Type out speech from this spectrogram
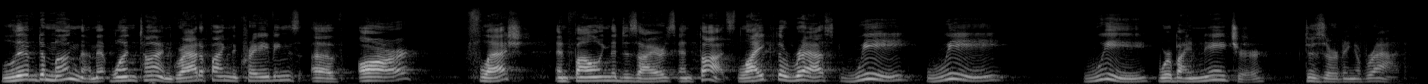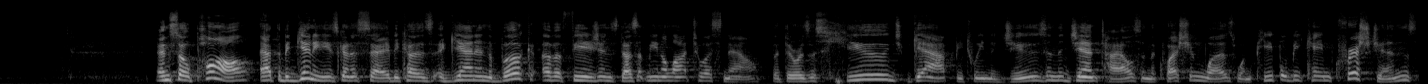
lived among them at one time, gratifying the cravings of our flesh and following the desires and thoughts. Like the rest, we, we, we were by nature deserving of wrath. And so, Paul, at the beginning, he's going to say, because again, in the book of Ephesians doesn't mean a lot to us now, but there was this huge gap between the Jews and the Gentiles. And the question was when people became Christians,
